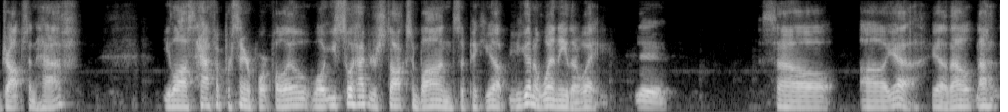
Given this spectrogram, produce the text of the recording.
drops in half you lost half a percent of your portfolio well you still have your stocks and bonds to pick you up. You're going to win either way. Yeah. so uh yeah yeah that, that,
